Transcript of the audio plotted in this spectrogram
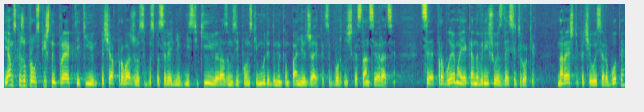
Я вам скажу про успішний проект, який почав впроваджуватися безпосередньо в місті Києві разом з японським урядом і компанією Джайка. Це бортнічна станція Рація. Це проблема, яка не вирішує з 10 років. Нарешті почалися роботи,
